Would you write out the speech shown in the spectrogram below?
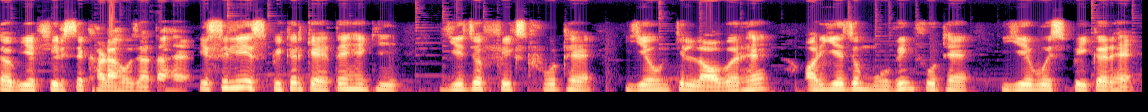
तब ये फिर से खड़ा हो जाता है। इसीलिए स्पीकर कहते हैं कि ये जो फिक्स्ड फुट है, ये उनकी लॉवर है और ये जो मूविंग फुट है, ये वो स्पीकर है,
